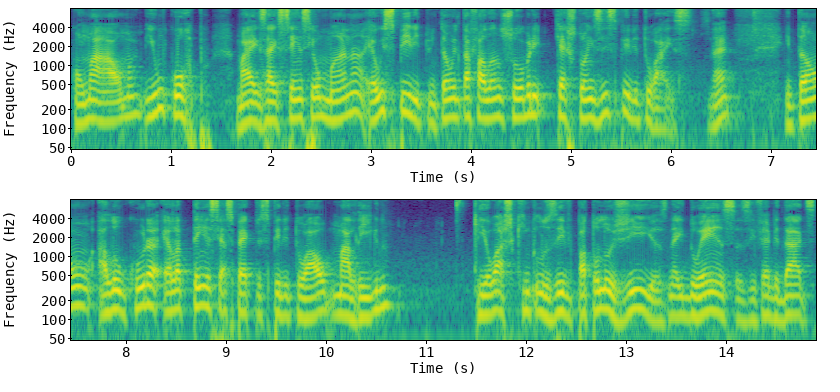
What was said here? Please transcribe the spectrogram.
com uma alma e um corpo, mas a essência humana é o espírito. Então ele está falando sobre questões espirituais, né? Então a loucura ela tem esse aspecto espiritual maligno, e eu acho que, inclusive, patologias né, e doenças, enfermidades,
